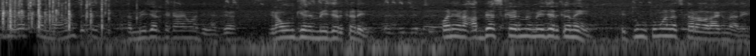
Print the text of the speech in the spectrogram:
प्रयत्न करताल काय माहिती आहे का? ग्राउंड घेणं मेजरकडे. पण आहे अभ्यास करणं मेजर का नाही. ते तुम तुम्हालाच करावं लागणार आहे.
